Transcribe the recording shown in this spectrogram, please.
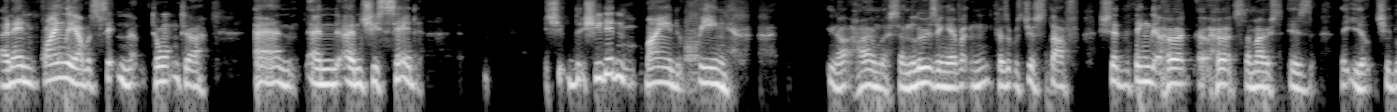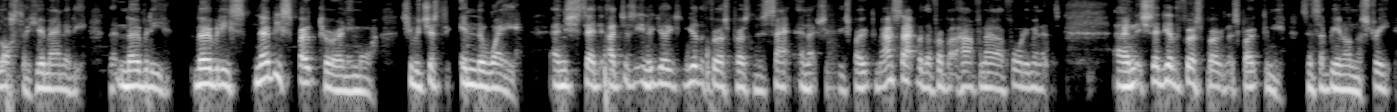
and then finally, I was sitting talking to her, and and and she said she she didn't mind being you know, homeless and losing everything because it was just stuff. She said the thing that hurt that hurts the most is that you, she'd lost her humanity. That nobody, nobody, nobody spoke to her anymore. She was just in the way. And she said, "I just, you know, you're, you're the first person who sat and actually spoke to me. I sat with her for about half an hour, forty minutes, and she said, "You're the first person that spoke to me since I've been on the street."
